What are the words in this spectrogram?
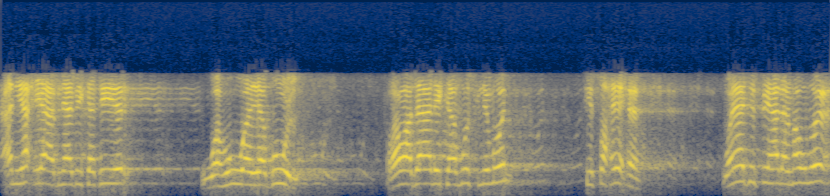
عن يحيى بن أبي كثير وهو يقول روى ذلك مسلم في صحيحه ويجب في هذا الموضع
